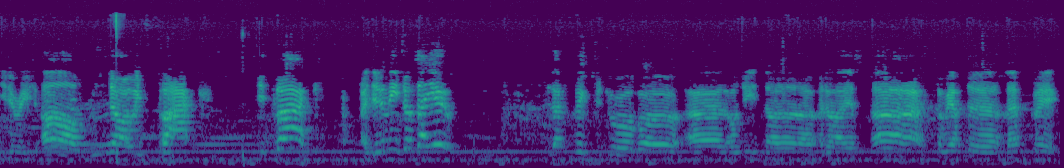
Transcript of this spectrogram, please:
You didn't really. Oh no, it's back. It's back. I didn't mean to upset you. Left click to draw a bow, and oh geez, no, no, no, I don't like this. Ah, so we have to left click.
